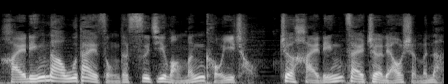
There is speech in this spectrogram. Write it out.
海玲那屋戴总的司机往门口一瞅，这海玲在这聊什么呢？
